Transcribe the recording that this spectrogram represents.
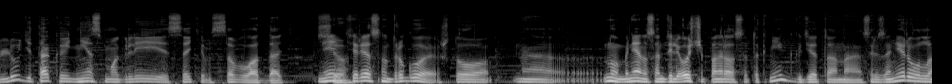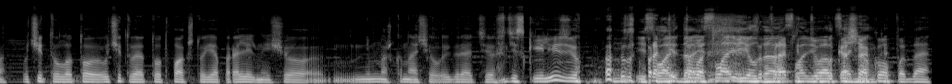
люди так и не смогли с этим совладать. Мне Всё. интересно другое, что, э, ну, мне на самом деле очень понравилась эта книга, где-то она срезонировала, учитывала то, учитывая тот факт, что я параллельно еще немножко начал играть в диско-иллюзию. И да, словил, да, словил алкаша копа, да.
